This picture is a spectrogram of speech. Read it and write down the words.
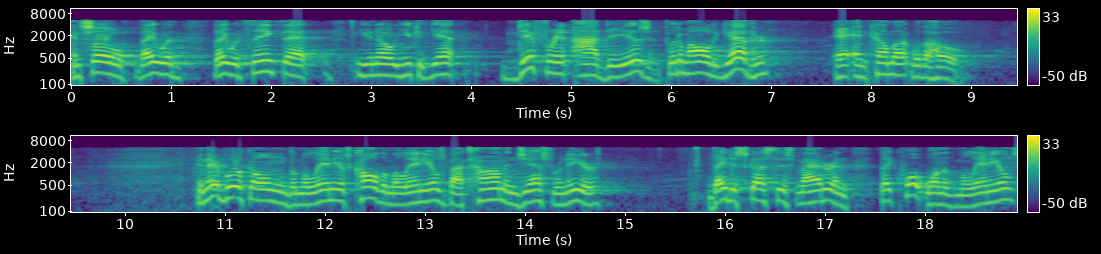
And so they would, they would think that, you know, you could get different ideas and put them all together and, and come up with a whole. In their book on the millennials, called The Millennials by Tom and Jess Rainer, they discuss this matter and they quote one of the millennials.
